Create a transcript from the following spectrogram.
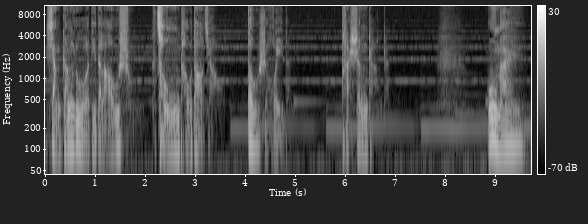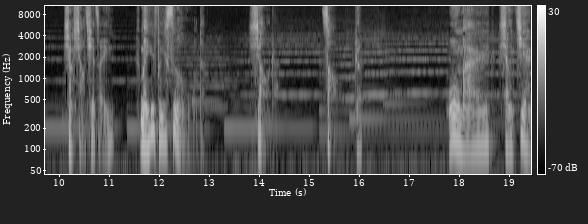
像刚落地的老鼠，从头到脚都是灰的。它生长。雾霾像小窃贼，眉飞色舞的笑着走着。雾霾像健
